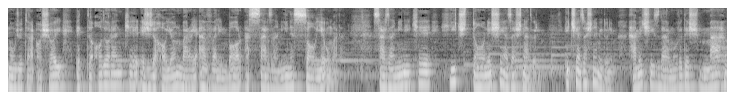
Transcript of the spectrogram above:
موجود در آشای ادعا دارند که اجدهایان برای اولین بار از سرزمین سایه اومدن. سرزمینی که هیچ دانشی ازش نداریم. هیچی ازش نمی‌دونیم. همه چیز در موردش محو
